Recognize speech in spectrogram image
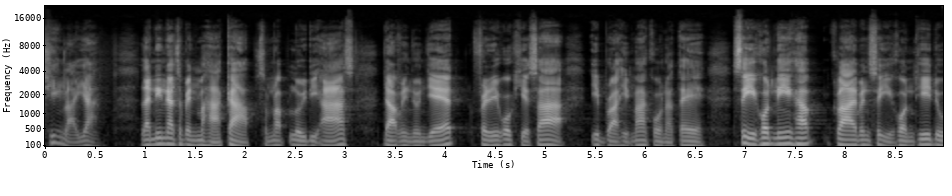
ชิ่งหลายอย่าง และนี่น่าจะเป็นมหากราบสำหรับลุยดิอาส ดาวินนูนเยส เฟรดิโกเคียซาอิบราฮิมาโกนาเต้สี่คนนี้ครับ กลายเป็น 4 คนที่ดู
